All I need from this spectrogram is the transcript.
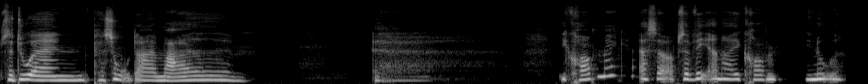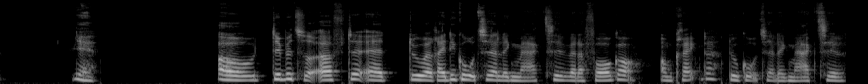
Så du er en person, der er meget øh, øh, i kroppen, ikke? Altså observerende i kroppen, i nuet. Ja. Og det betyder ofte, at du er rigtig god til at lægge mærke til, hvad der foregår omkring dig. Du er god til at lægge mærke til,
